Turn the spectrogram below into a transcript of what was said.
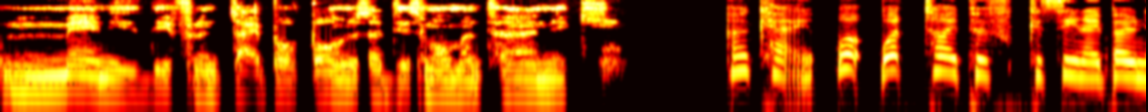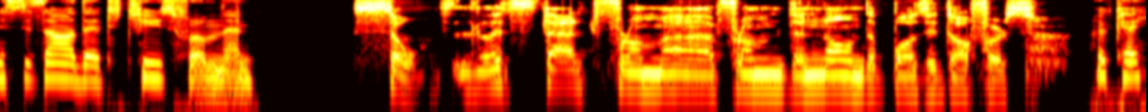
many different type of bonus at this moment, uh, Nikki. Okay. What what type of casino bonuses are there to choose from then? So let's start from uh, from the non-deposit offers. Okay.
